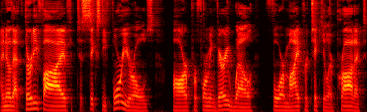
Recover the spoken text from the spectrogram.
I know that 35 to 64 year olds are performing very well for my particular product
